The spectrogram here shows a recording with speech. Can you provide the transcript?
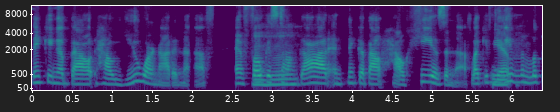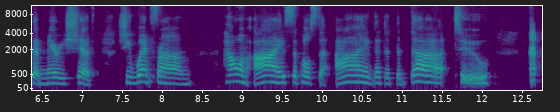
thinking about how you are not enough and focus mm-hmm. on God and think about how he is enough. Like if you yep. even looked at Mary shift, she went from how am I supposed to I da da da da to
